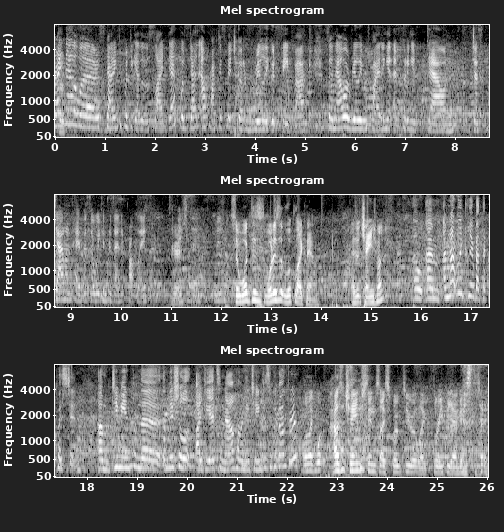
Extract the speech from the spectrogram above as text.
right now we're starting to put together the slide deck. We've done our practice pitch, got a really good feedback. So now we're really refining it and putting it down, just down on paper so we can present it properly. Okay. Visually. Visually. So what does what does it look like now? Has it changed much? Oh, um, I'm not really clear about the question. Um, do you mean from the initial idea to now, how many changes have we gone through? Or like what? How's it changed since I spoke to you at like 3 p.m. yesterday?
